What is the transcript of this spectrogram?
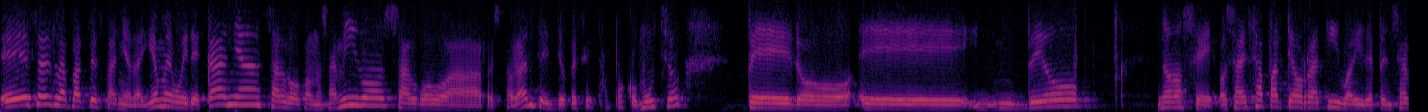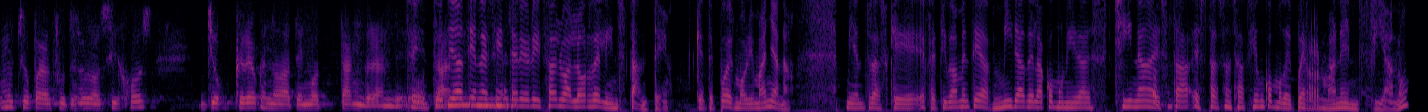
Esa es la parte española. Yo me voy de caña, salgo con los amigos, salgo a restaurantes, yo qué sé, tampoco mucho, pero eh, veo, no lo sé, o sea, esa parte ahorrativa y de pensar mucho para el futuro de los hijos, yo creo que no la tengo tan grande. Sí, tú ya tienes interiorizado el valor del instante, que te puedes morir mañana. Mientras que efectivamente admira de la comunidad china esta, esta sensación como de permanencia, ¿no?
